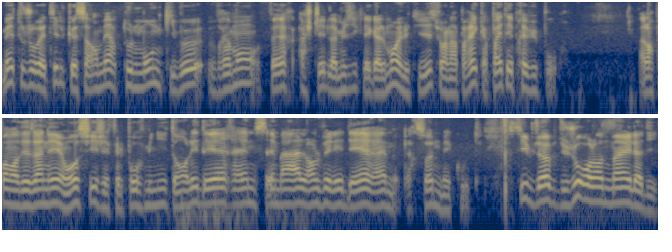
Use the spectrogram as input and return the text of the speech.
Mais toujours est-il que ça emmerde tout le monde qui veut vraiment faire acheter de la musique légalement et l'utiliser sur un appareil qui n'a pas été prévu pour. Alors pendant des années, moi aussi, j'ai fait le pauvre militant, les DRM, c'est mal, enlever les DRM, personne m'écoute. Steve Jobs, du jour au lendemain, il a dit,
